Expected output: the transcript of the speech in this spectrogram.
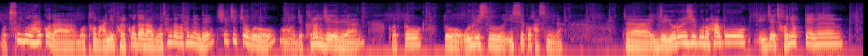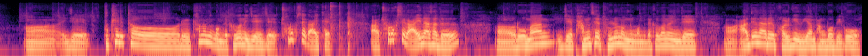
뭐 충분할 거다, 뭐 더 많이 벌 거다라고 생각을 했는데, 실질적으로, 어, 이제 그런지에 대한 것도 또 올릴 수 있을 것 같습니다. 자, 이제 이런 식으로 하고, 이제 저녁 때는, 어, 이제 부캐릭터를 켜놓는 겁니다. 그거는 이제, 이제 초록색 아이템, 아, 초록색 아이나사드, 어, 로만 이제 밤새 돌려놓는 겁니다. 그거는 이제 어, 아데나를 벌기 위한 방법이고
